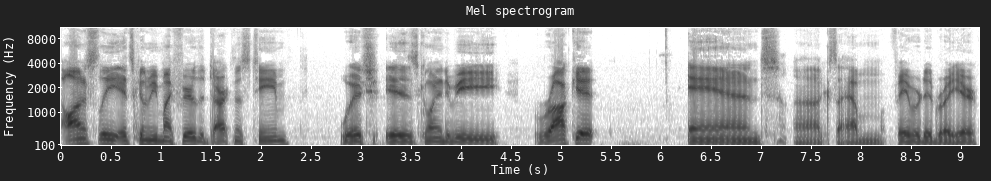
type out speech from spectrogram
honestly, it's going to be my Fear of the Darkness team, which is going to be Rocket and uh, because I have them favorited right here,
